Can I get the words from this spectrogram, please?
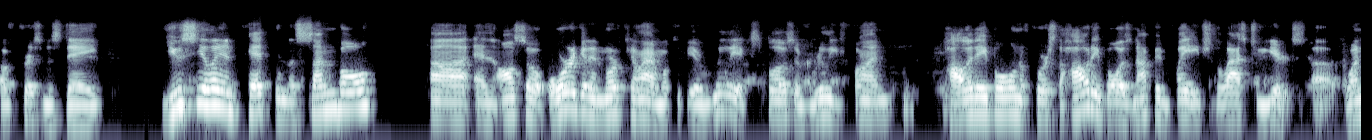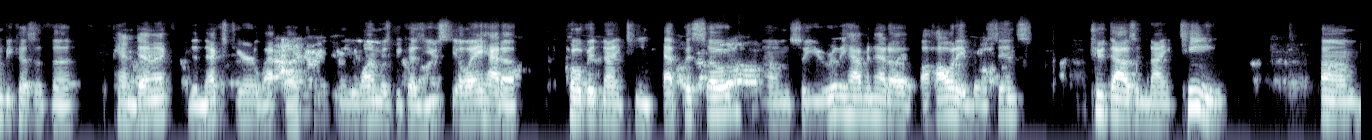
of Christmas Day, UCLA and Pitt in the Sun Bowl, uh, and also Oregon and North Carolina, what could be a really explosive, really fun Holiday Bowl. And of course, the Holiday Bowl has not been played each of the last two years. Uh, one because of the pandemic. The next year, uh, 2021, was because UCLA had a COVID 19 episode. Um, so you really haven't had a, a Holiday Bowl since 2019. Um,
